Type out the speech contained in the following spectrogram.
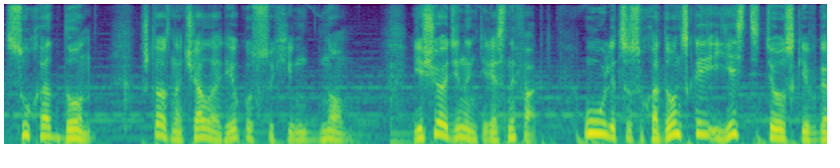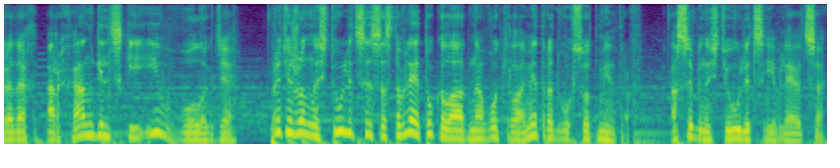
«суходон», что означало реку с сухим дном. Еще один интересный факт. У улицы Суходонской есть тески в городах Архангельске и в Вологде. Протяженность улицы составляет около 1 километра 200 метров. Особенностью улицы являются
